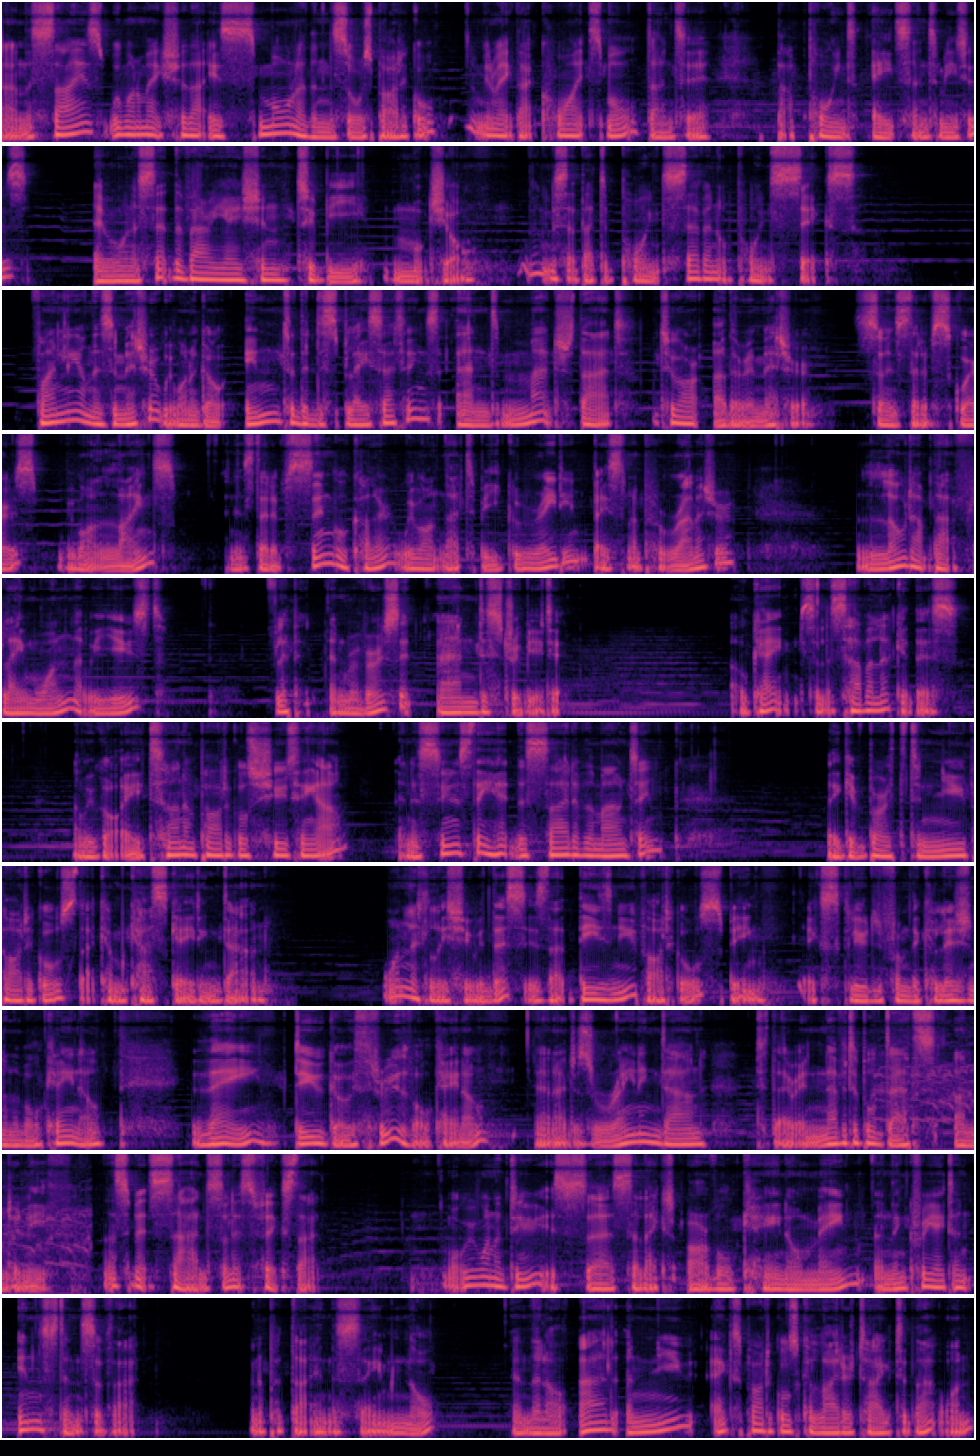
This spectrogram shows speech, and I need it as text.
And the size, we want to make sure that is smaller than the source particle. I'm going to make that quite small, down to about 0.8 centimeters. And we want to set the variation to be mucho. I'm going to set that to 0.7 or 0.6. Finally, on this emitter, we want to go into the display settings and match that to our other emitter. So instead of squares, we want lines. And instead of single color, we want that to be gradient based on a parameter. Load up that flame one that we used, flip it and reverse it and distribute it. Okay, so let's have a look at this. And we've got a ton of particles shooting out. And as soon as they hit the side of the mountain, they give birth to new particles that come cascading down. One little issue with this is that these new particles, being excluded from the collision on the volcano, they do go through the volcano and are just raining down to their inevitable deaths underneath. That's a bit sad, so let's fix that. What we want to do is uh, select our volcano main and then create an instance of that. I'm going to put that in the same null and then I'll add a new X Particles Collider tag to that one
